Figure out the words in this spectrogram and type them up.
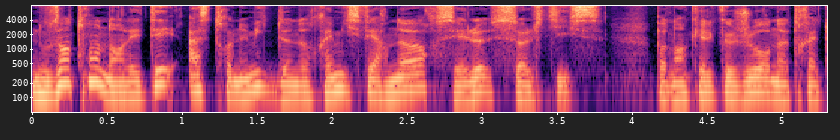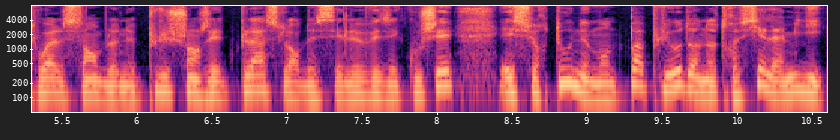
Nous entrons dans l'été astronomique de notre hémisphère nord, c'est le solstice. Pendant quelques jours, notre étoile semble ne plus changer de place lors de ses levées et couchers, et surtout ne monte pas plus haut dans notre ciel à midi,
